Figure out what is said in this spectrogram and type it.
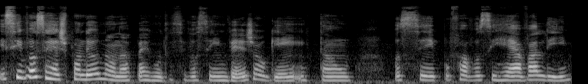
E se você respondeu não na pergunta se você inveja alguém, então você, por favor, se reavalie.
